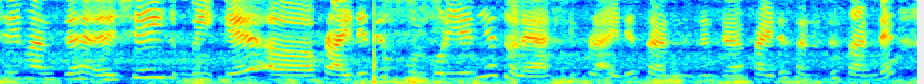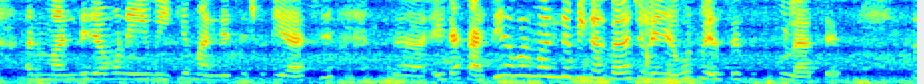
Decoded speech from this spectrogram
সেই মান্থে সেই উইকে ফ্রাইডেতে স্কুল করিয়ে নিয়ে চলে আসি। Friday Sunday Friday Saturday Sunday আর মানডে যেমন এই উইকে মানডেতে ছুটি আছে এটা কাটিয়ে আবার মানডে বিকালবেলা চলে যাব। টুয়েসডেতে স্কুল আছে। তো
